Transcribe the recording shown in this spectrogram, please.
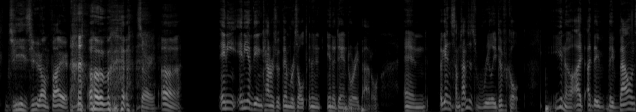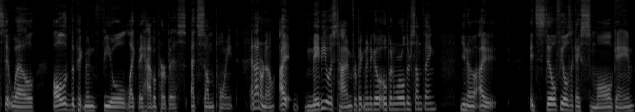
Jeez, you're on fire. um Sorry. uh any any of the encounters with them result in an, in a Dandori battle. And again, sometimes it's really difficult. You know, I, I they've they've balanced it well. All of the Pikmin feel like they have a purpose at some. And I don't know. I maybe it was time for Pikmin to go open world or something. You know, I it still feels like a small game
